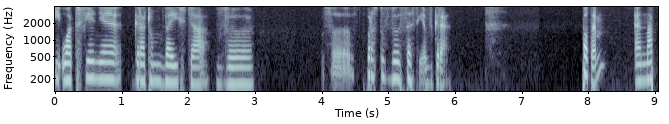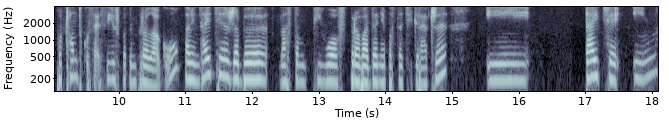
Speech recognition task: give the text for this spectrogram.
i ułatwienie graczom wejścia w, w, w po prostu w sesję, w grę. Potem e, na początku sesji, już po tym prologu, pamiętajcie, żeby nastąpiło wprowadzenie postaci graczy i dajcie im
